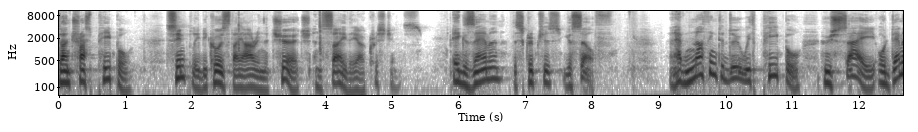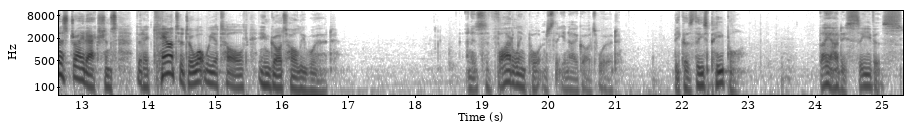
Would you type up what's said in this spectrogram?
Don't trust people simply because they are in the church and say they are Christians. Examine the scriptures yourself and have nothing to do with people who say or demonstrate actions that are counter to what we are told in God's holy word. And it's of vital importance that you know God's word because these people, they are deceivers.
